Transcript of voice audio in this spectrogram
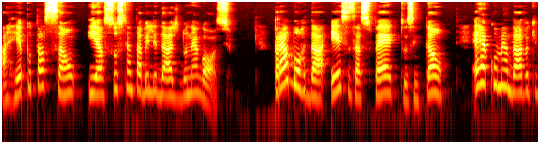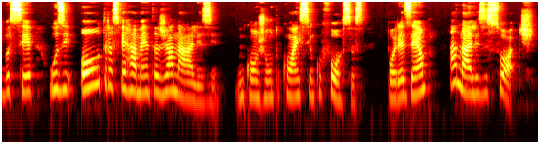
a reputação e a sustentabilidade do negócio. Para abordar esses aspectos, então, é recomendável que você use outras ferramentas de análise, em conjunto com as cinco forças, por exemplo, análise SWOT.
